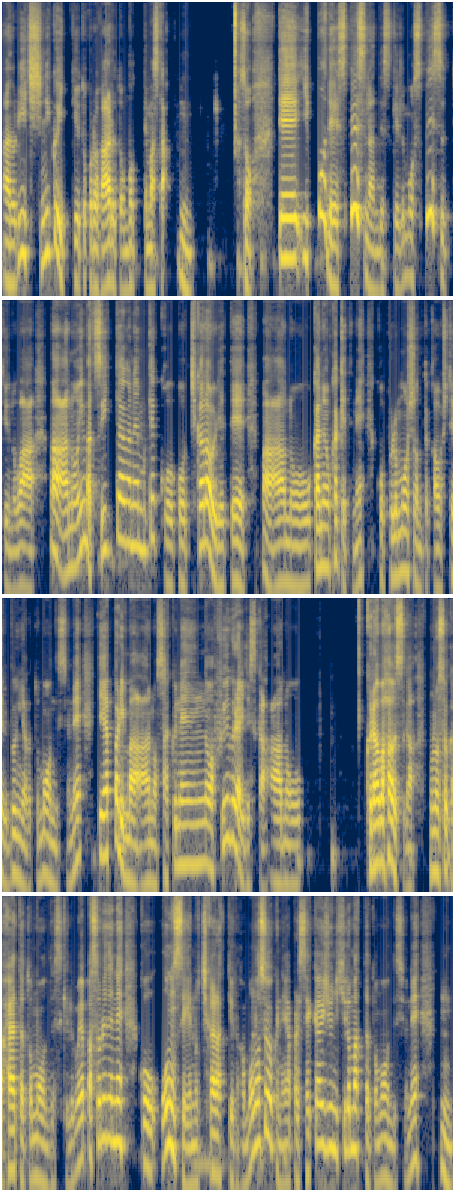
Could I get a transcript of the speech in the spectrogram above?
あのリーチしにくいっていうところがあると思ってました。うん。そう。で、一方でスペースなんですけれども、スペースっていうのは、まあ、あの今、ツイッターがね、もう結構こう力を入れて、まあ、あのお金をかけてね、こうプロモーションとかをしている分野だと思うんですよね。で、やっぱり、まあ、あの昨年の冬ぐらいですか、あのクラブハウスがものすごく流行ったと思うんですけども、やっぱそれでね、こう音声の力っていうのがものすごくね、やっぱり世界中に広まったと思うんですよね。うん、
